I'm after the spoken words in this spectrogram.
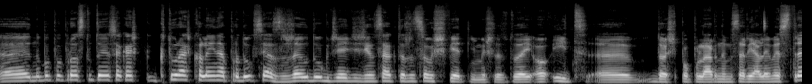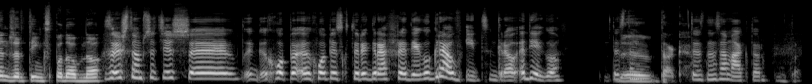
e, no bo po prostu to jest jakaś któraś kolejna produkcja z rzędu, gdzie dziecięcy aktorzy są świetni. Myślę tutaj o It, e, dość popularnym serialem, jest Stranger Things podobno. Zresztą przecież e, chłop- chłopiec, który gra Frediego, grał w It, grał Ediego. To jest, ten, E, tak. to jest ten sam aktor. tak.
